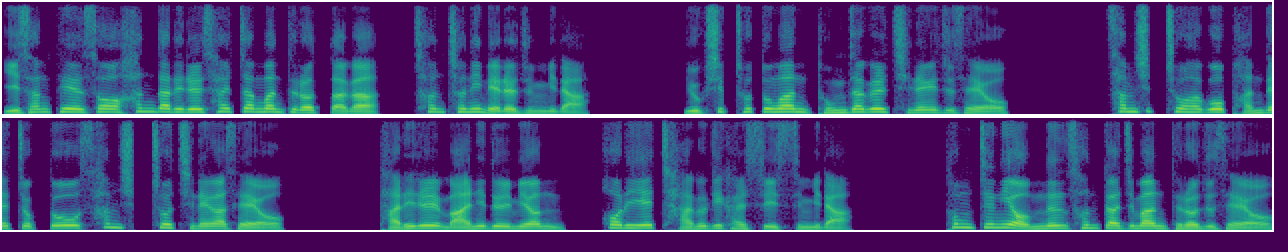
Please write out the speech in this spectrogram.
이 상태에서 한 다리를 살짝만 들었다가 천천히 내려줍니다. 60초 동안 동작을 진행해주세요. 30초 하고 반대쪽도 30초 진행하세요. 다리를 많이 들면 허리에 자극이 갈 수 있습니다. 통증이 없는 선까지만 들어주세요.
